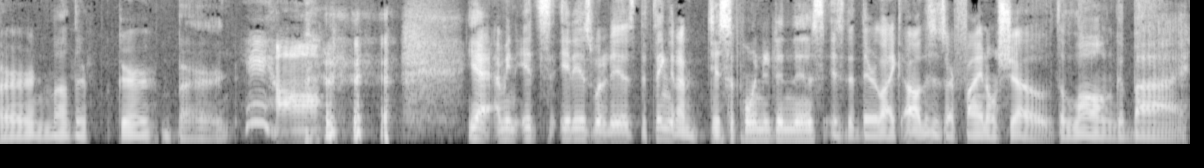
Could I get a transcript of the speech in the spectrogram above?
Burn, motherfucker, burn. Yeah, I mean it's it is what it is. The thing that I'm disappointed in this is that they're like, "Oh, this is our final show, the long goodbye,"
